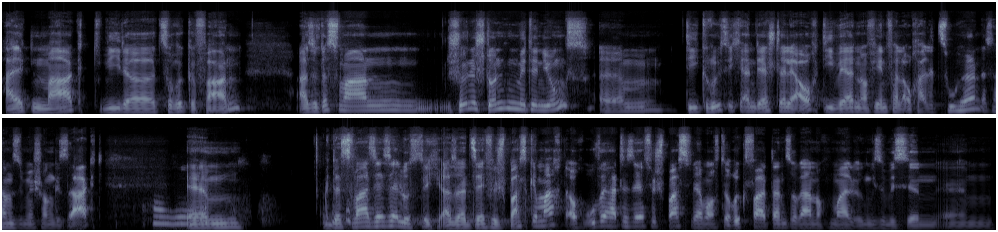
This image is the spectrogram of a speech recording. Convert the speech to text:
alten Markt wieder zurückgefahren. Also das waren schöne Stunden mit den Jungs. Ähm, die grüße ich an der Stelle auch. Die werden auf jeden Fall auch alle zuhören. Das haben sie mir schon gesagt. Also, Ähm, das war sehr, sehr lustig. Also hat sehr viel Spaß gemacht. Auch Uwe hatte sehr viel Spaß. Wir haben auf der Rückfahrt dann sogar noch mal irgendwie so ein bisschen ähm,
